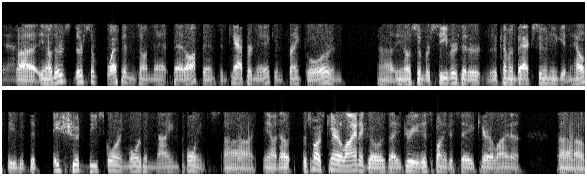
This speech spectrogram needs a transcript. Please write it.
Yeah. Uh, you know, there's there's some weapons on that that offense, and Kaepernick and Frank Gore, and uh, you know some receivers that are that are coming back soon and getting healthy. That, that they should be scoring more than nine points. Uh, you know, now as far as Carolina goes, I agree. It is funny to say Carolina uh,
